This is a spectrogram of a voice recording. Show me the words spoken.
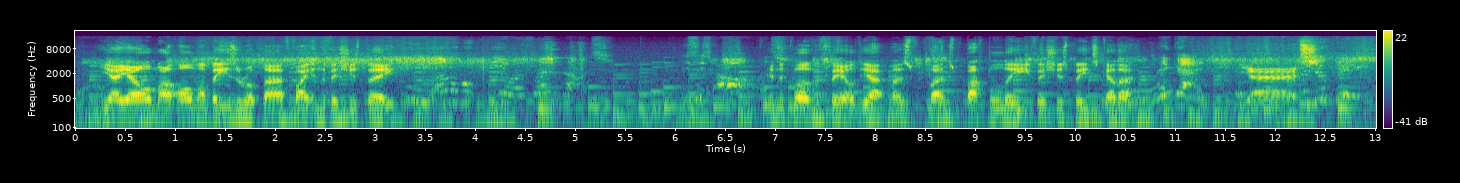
there? Yeah, yeah. All my all my bees are up there fighting the vicious bee Ooh, I'm up here as well, Dad. This is hard. in the clover field. Yeah, let's let's battle the vicious bee together. Again. Yes.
